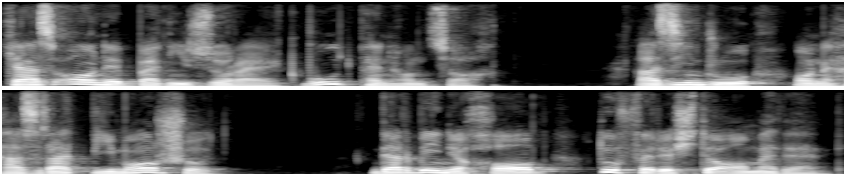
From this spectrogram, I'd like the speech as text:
که از آن بنی زرعک بود پنهان ساخت. از این رو آن حضرت بیمار شد. در بین خواب دو فرشته آمدند.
